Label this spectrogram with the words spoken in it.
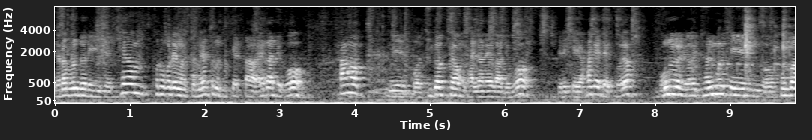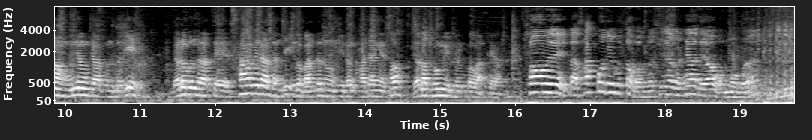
여러분들이 이제 체험 프로그램을 좀 했으면 좋겠다 해가지고 창업 및 뭐 직업 체험 관련해 가지고 이렇게 하게 됐고요. 오늘 여기 젊으신 뭐 공방 운영자분들이 여러분들한테 창업이라든지 이거 만드는 이런 과정에서 여러 도움이 줄것 같아요. 처음에 일단 사포질부터 먼저 시작을 해야 돼요, 원목은.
